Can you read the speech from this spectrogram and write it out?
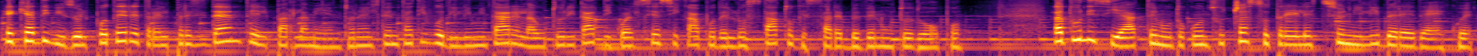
e che ha diviso il potere tra il Presidente e il Parlamento nel tentativo di limitare l'autorità di qualsiasi capo dello Stato che sarebbe venuto dopo. La Tunisia ha tenuto con successo tre elezioni libere ed eque,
